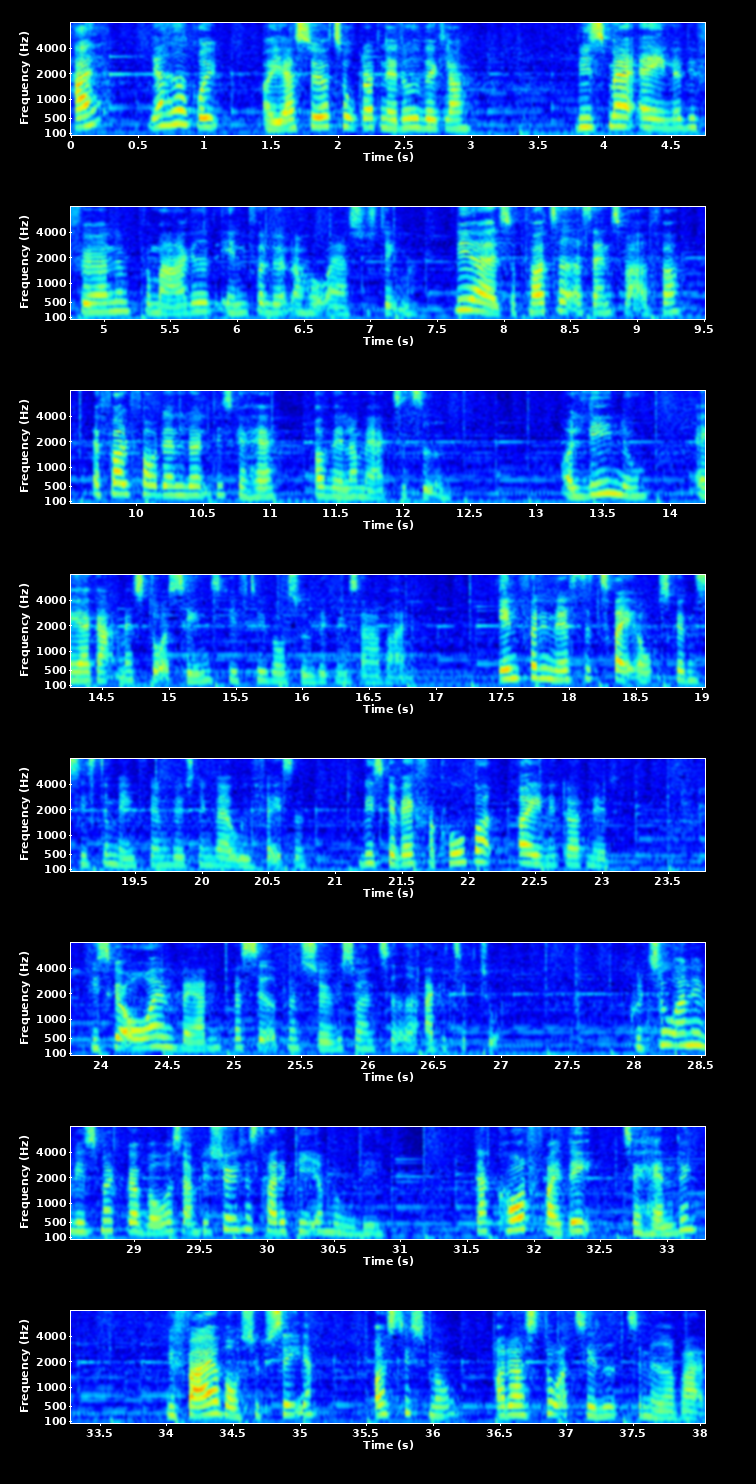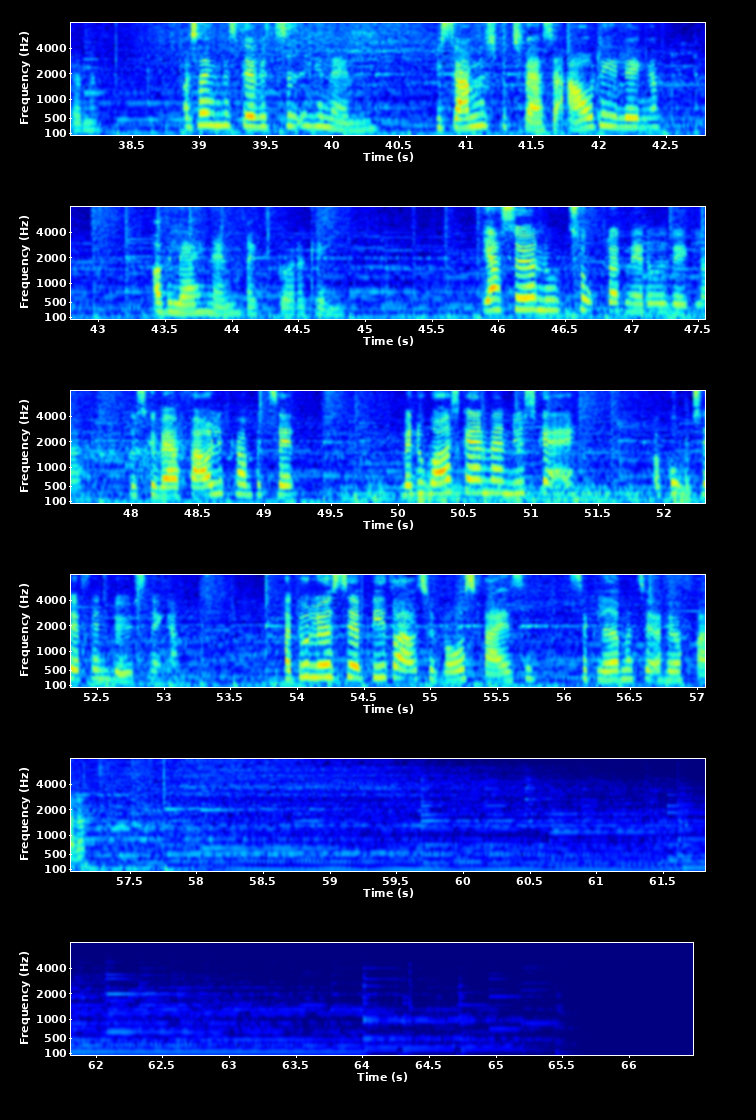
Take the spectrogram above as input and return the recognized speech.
Hej, jeg hedder Gry, og jeg søger 2.net-udviklere. Visma er en af de førende på markedet inden for løn og HR-systemer. Vi har altså påtaget os ansvaret for, at folk får den løn, de skal have, og vel og mærke til tiden. Og lige nu er jeg i gang med et stort sceneskifte i vores udviklingsarbejde. Inden for de næste tre år skal den sidste mainframe-løsning være udfaset. Vi skal væk fra COBOL og ind i .NET. Vi skal over i en verden baseret på en serviceorienteret arkitektur. Kulturen i Visma gør vores ambitiøse strategier mulige. Der er kort fra idé til handling. Vi fejrer vores succeser, også de små, og der er stor tillid til medarbejderne. Og så investerer vi tid i hinanden. Vi samles på tværs af afdelinger, og vi lærer hinanden rigtig godt at kende. Jeg søger nu to .NET-udviklere. Du skal være fagligt kompetent, men du må også gerne være nysgerrig og god til at finde løsninger. Har du lyst til at bidrage til vores rejse, så glæder jeg mig til at høre fra dig.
